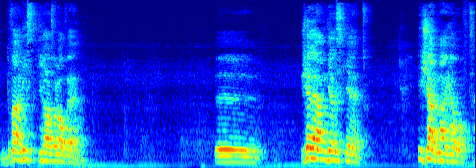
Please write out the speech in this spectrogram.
dwa listki laurowe, yy, ziele angielskie i ziarna jałowca.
